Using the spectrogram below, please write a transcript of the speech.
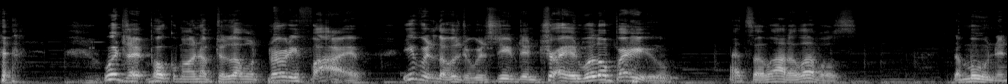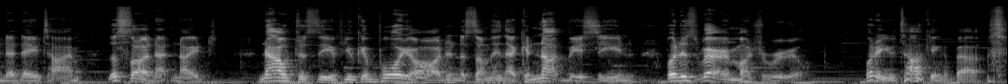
With that Pokemon up to level 35, even those you received in trade will obey you. That's a lot of levels. The moon in the daytime, the sun at night. Now to see if you can pour your heart into something that cannot be seen, but is very much real. What are you talking about?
